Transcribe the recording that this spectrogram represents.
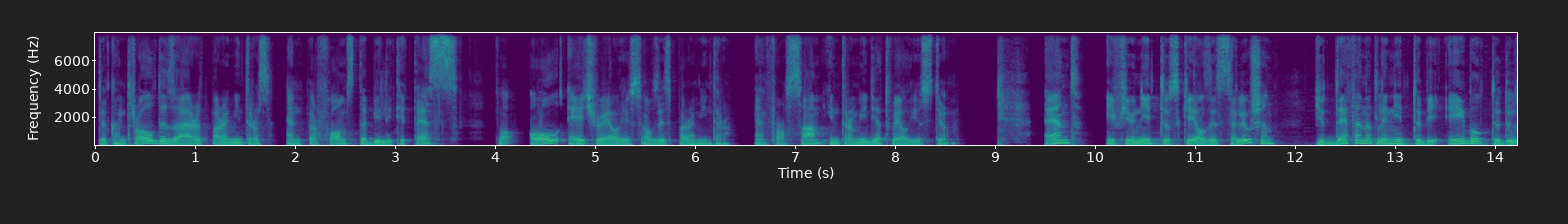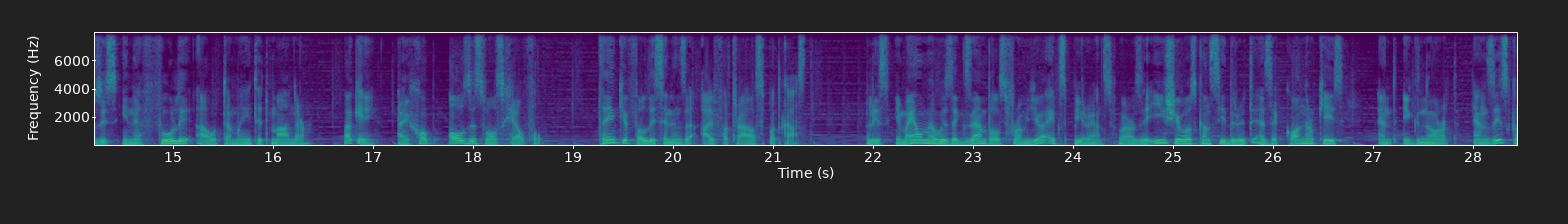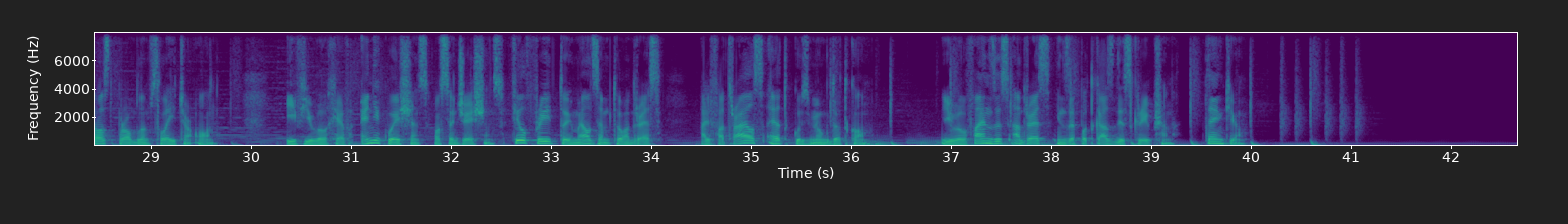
to control desired parameters and perform stability tests for all edge values of this parameter and for some intermediate values too. And if you need to scale this solution, you definitely need to be able to do this in a fully automated manner. Okay, I hope all this was helpful. Thank you for listening to the Alpha Trials podcast. Please email me with examples from your experience where the issue was considered as a corner case and ignored, and this caused problems later on. If you will have any questions or suggestions, feel free to email them to address alphatrials at kuzmuk.com. You will find this address in the podcast description. Thank you.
